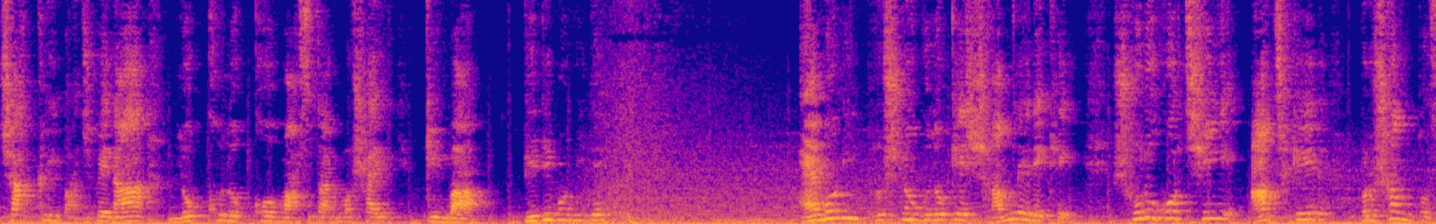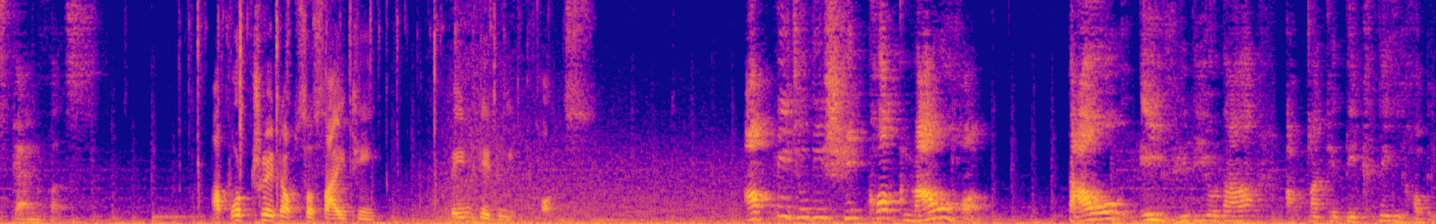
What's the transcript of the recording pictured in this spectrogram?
চাকরি বাঁচবে না লক্ষ লক্ষ মাস্টার মশাই কিংবা দিদিমণিদের? এমনই প্রশ্নগুলোকে সামনে রেখে শুরু করছি আজকের প্রশান্ত canvas. A portrait of society painted with thoughts. আপনি যদি শিক্ষক নাও হন তাও এই ভিডিওটা আপনাকে দেখতেই হবে।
